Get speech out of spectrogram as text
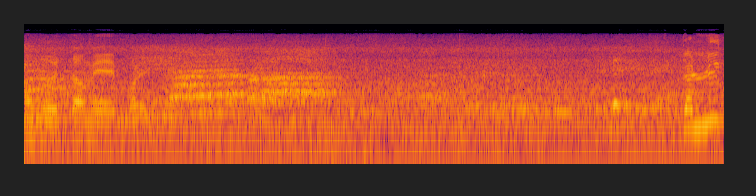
Nakamuta may Dalig!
